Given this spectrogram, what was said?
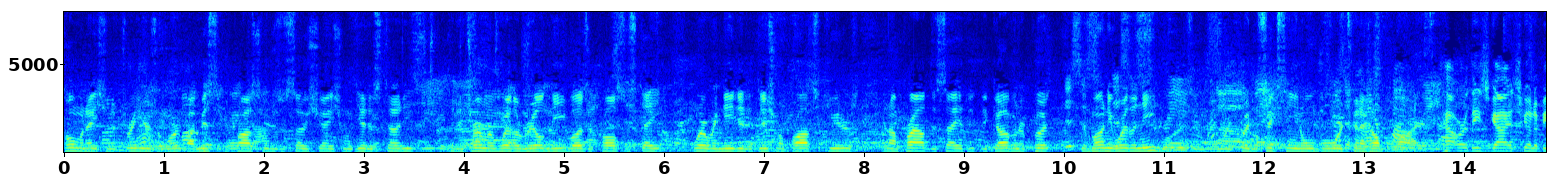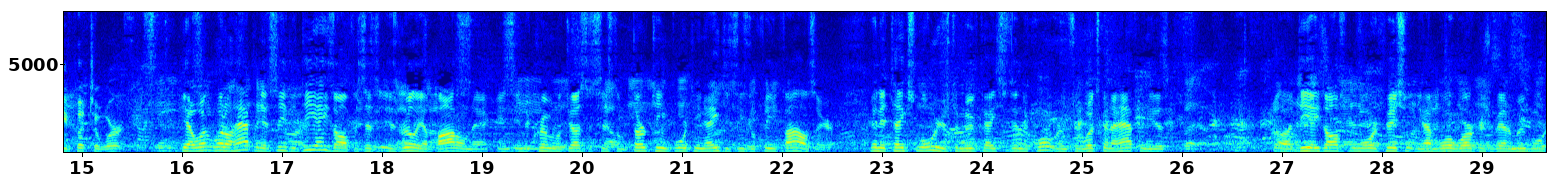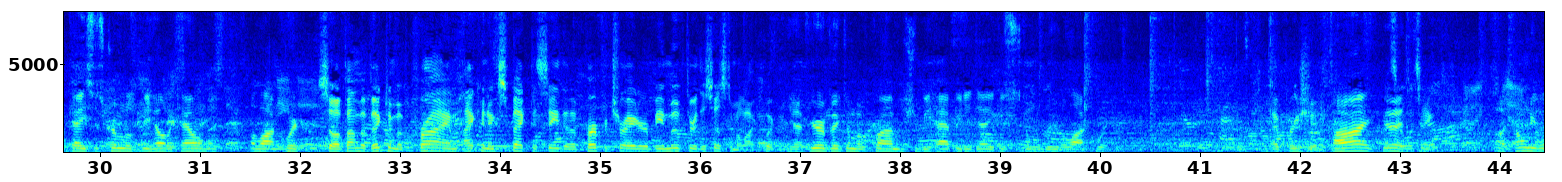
culmination of three years of work by Mississippi Prosecutors Association. We did a study to determine where the real need was across the state, where we needed additional prosecutors, and I'm proud to say that the governor put the money where the need was, and we're putting 16 on board. It's going to help a lot. How are these guys going to be put to work? Yeah, what will happen is, see, the DA's office is, is really a bottleneck in, in the criminal justice system. 13, 14 agencies will feed files there, and it takes lawyers to move cases in the courtroom. So what's going to happen is uh, DA's office will be more efficient. You have more workers. You'll be able to move more cases. Criminals will be held accountable a lot quicker. So if I'm a victim of crime, I can expect to see the perpetrator be moved through the system a lot quicker. Yeah, if you're a victim of crime, you should be happy today because it's going to move a lot quicker. I appreciate it. All right, good. Uh, Tony.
